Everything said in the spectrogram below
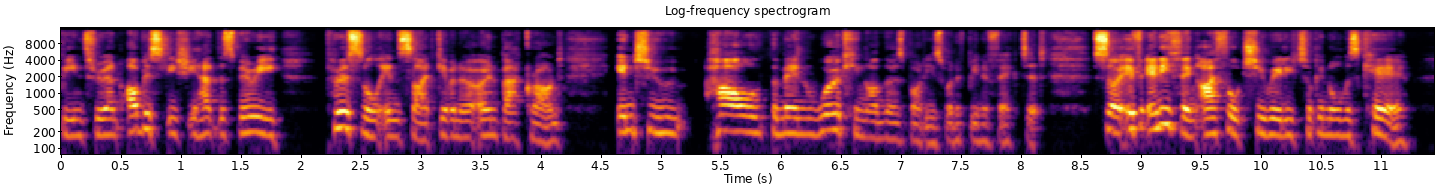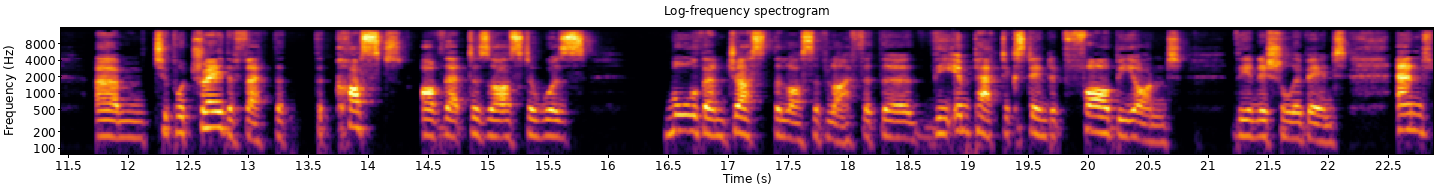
been through. And obviously, she had this very personal insight, given her own background, into how the men working on those bodies would have been affected. So, if anything, I thought she really took enormous care um, to portray the fact that the cost of that disaster was more than just the loss of life, that the, the impact extended far beyond the initial event. And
